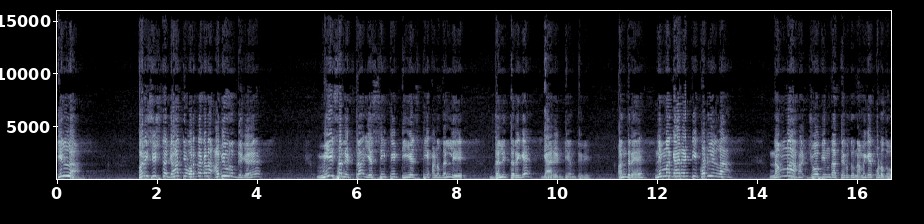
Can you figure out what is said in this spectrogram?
ಇಲ್ಲ. ಪರಿಶಿಷ್ಟ ಜಾತಿ ವರ್ಗಗಳ ಅಭಿವೃದ್ಧಿಗೆ ಮೀಸಲಿಟ್ಟ ಎಸ್ಸಿಪಿ ಟಿಎಸ್ಪಿ ಹಣದಲ್ಲಿ ದಲಿತರಿಗೆ ಗ್ಯಾರಂಟಿ ಅಂತೀರಿ. ಅಂದ್ರೆ ನಿಮ್ಮ ಗ್ಯಾರಂಟಿ ಕೊಡ್ಲಿಲ್ಲ. ನಮ್ಮ ಜೋಬಿಂದ ತೆಗೆದು ನಮಗೆ ಕೊಡೋದು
